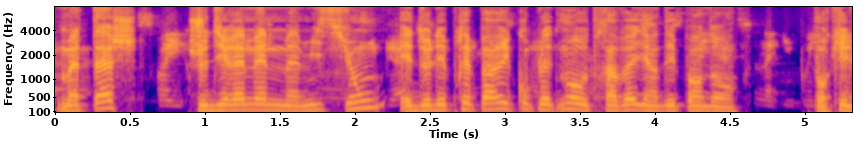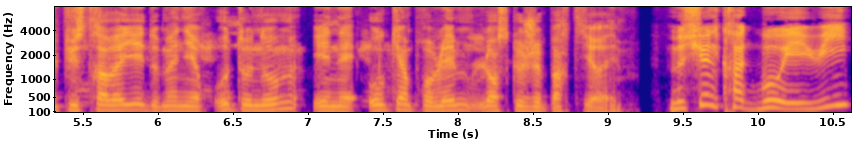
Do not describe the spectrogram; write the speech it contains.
Ma tâche, je dirais même ma mission, est de les préparer complètement au travail indépendant. pour qu'ils puissent travailler de manière autonome et n'aient aucun problème lorsque je partirai. Monsieur Nkrakbo et Hui,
